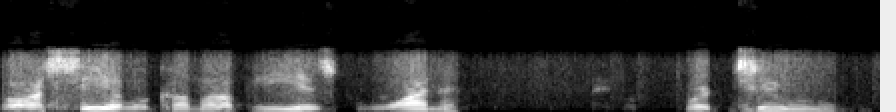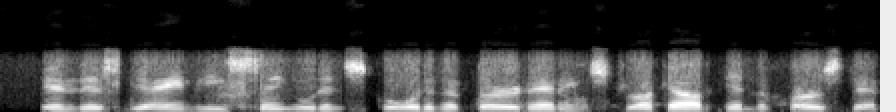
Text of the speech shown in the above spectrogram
Garcia will come up. He is one for two in this game. He singled and scored in the third inning, struck out in the first inning.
